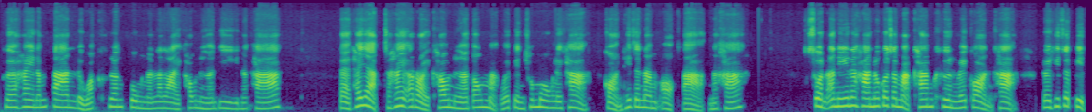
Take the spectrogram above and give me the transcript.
เพื่อให้น้ำตาลหรือว่าเครื่องปรุงนั้นละลายเข้าเนื้อดีนะคะ แต่ถ้าอยากจะให้อร่อยเข้าเนื้อต้องหมักไว้เป็นชั่วโมงเลยค่ะ ก่อนที่จะนำออกตากนะคะ ส่วนอันนี้นะคะนุกก็จะหมักข้ามคืนไว้ก่อนค่ะ โดยที่จะปิด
